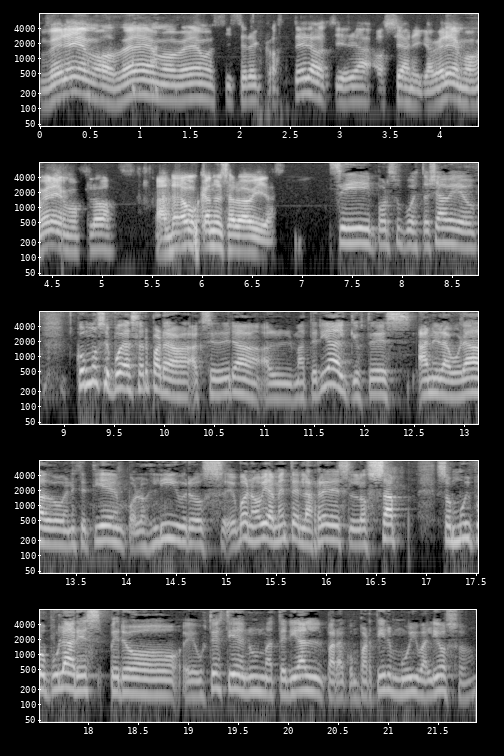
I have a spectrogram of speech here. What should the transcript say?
Veremos, veremos, veremos si será costera o si será oceánica. Veremos, veremos, Flo. Andaba buscando salvavidas. Sí, por supuesto, ya veo. ¿Cómo se puede hacer para acceder al material que ustedes han elaborado en este tiempo, los libros? Eh, bueno, obviamente en las redes los SAP son muy populares, pero eh, ustedes tienen un material para compartir muy valioso.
